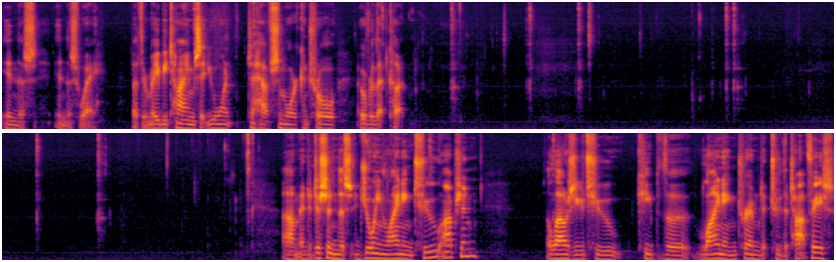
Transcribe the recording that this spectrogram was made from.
in this in this way. But there may be times that you want to have some more control over that cut. Um, in addition, this join lining to option allows you to keep the lining trimmed to the top face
